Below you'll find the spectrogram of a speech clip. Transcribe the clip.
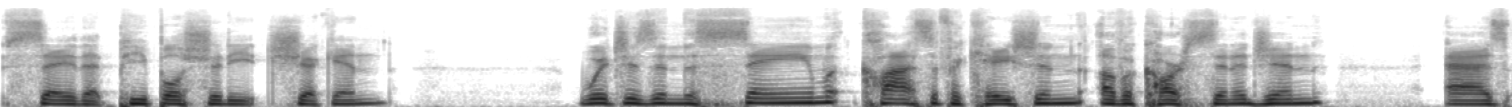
say that people should eat chicken, which is in the same classification of a carcinogen as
